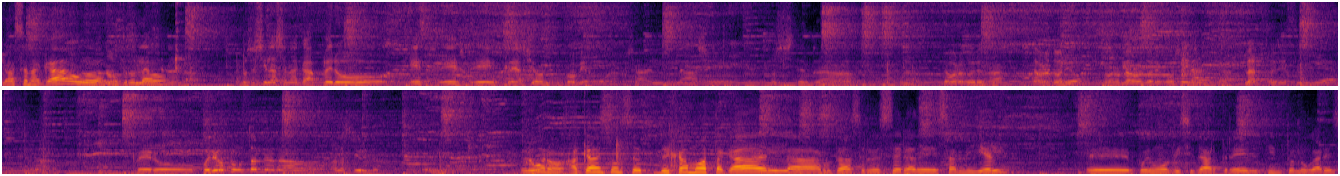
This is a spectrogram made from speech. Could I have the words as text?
¿Lo hacen acá o en no otro si lado? No sé si la hacen acá, pero es, es, es creación propia. bueno, o sea, él la hace. No sé si tendrá un laboratorio acá. ¿Laboratorio? No, no, laboratorio, ¿cómo se llama? Planta. Pero podríamos preguntarle a la, a la señorita. Pero bueno, acá entonces dejamos hasta acá en la ruta cervecera de San Miguel. Eh, pudimos visitar tres distintos lugares.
